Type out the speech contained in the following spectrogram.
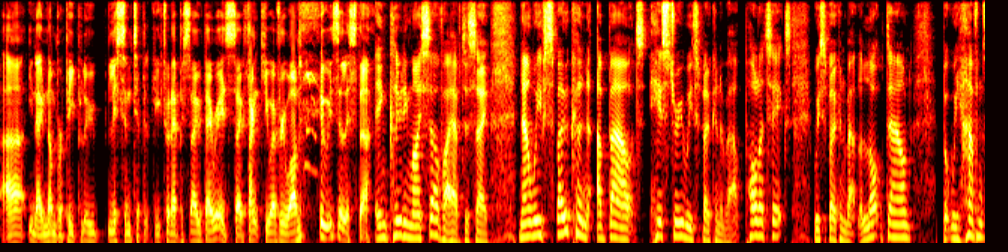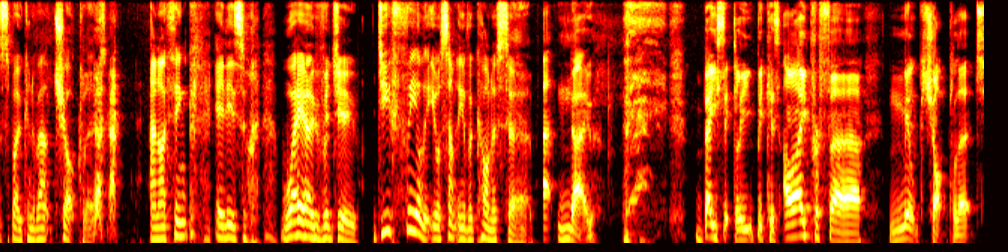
uh, you know number of people who listen typically to an episode, there is. So thank you everyone who is a listener. including myself, I have to say. Now, we've spoken about history, we've spoken about politics, we've spoken about the lockdown, but we haven't spoken about chocolate. and I think it is way overdue. Do you feel that you're something of a connoisseur? Uh, no. Basically, because I prefer milk chocolate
